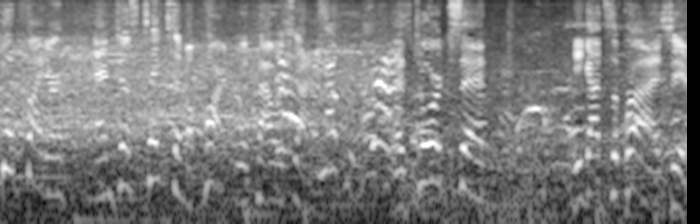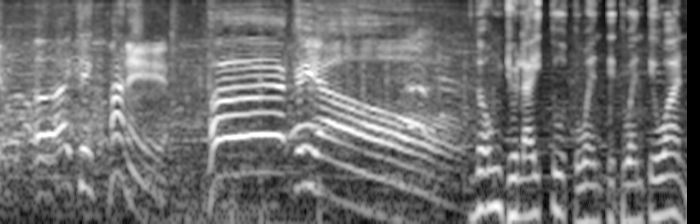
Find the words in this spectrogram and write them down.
Good fighter and just takes him apart with power shots. As George said, he got surprised here. Uh, I think Manny Pacquiao. Noong July 2, 2021,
